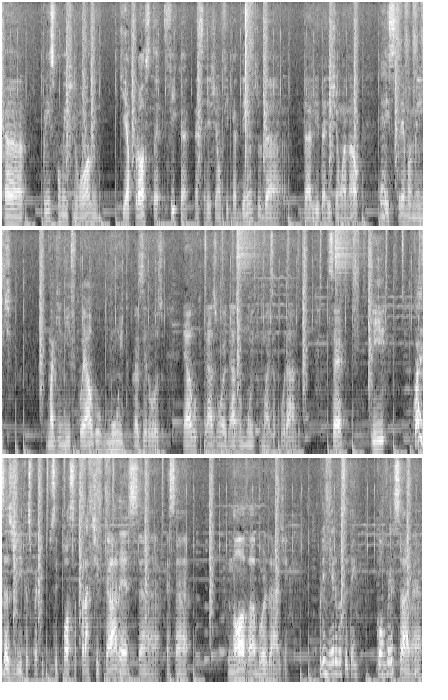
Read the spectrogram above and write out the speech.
uh, principalmente no homem, que a próstata fica nessa região, fica dentro da, dali da região anal, é extremamente magnífico, é algo muito prazeroso, é algo que traz um orgasmo muito mais apurado, certo? E quais as dicas para que você possa praticar essa, essa nova abordagem? Primeiro você tem que conversar, né?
